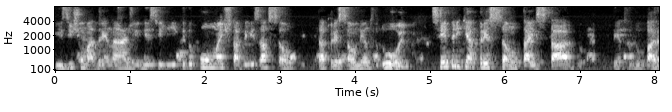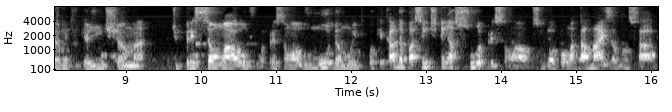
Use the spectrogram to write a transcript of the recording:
existe uma drenagem desse líquido com uma estabilização da pressão dentro do olho. Sempre que a pressão está estável, dentro do parâmetro que a gente chama de pressão-alvo, a pressão-alvo muda muito, porque cada paciente tem a sua pressão-alvo. Se o glaucoma está mais avançado,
